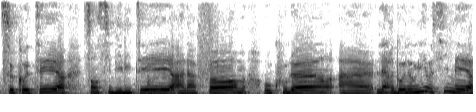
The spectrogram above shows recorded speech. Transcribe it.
ce côté euh, sensibilité à la forme, aux couleurs, à l'ergonomie aussi, mais euh,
